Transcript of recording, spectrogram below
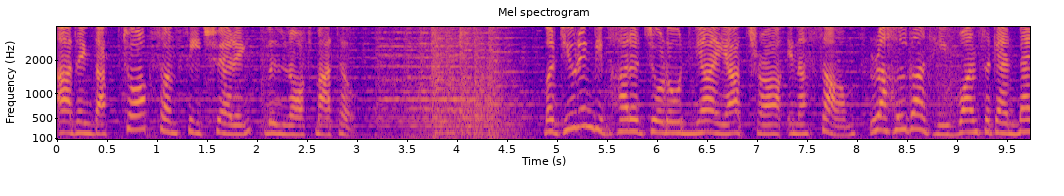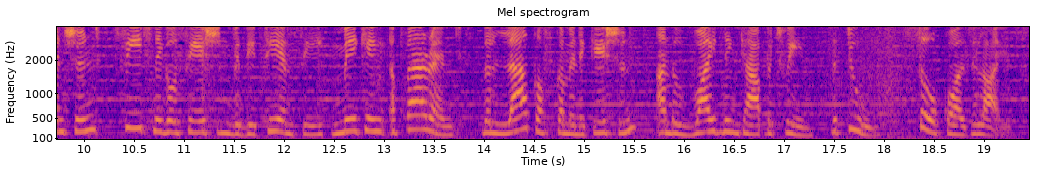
adding that talks on seat sharing will not matter. But during the Bharat Jodo Nyaya Yatra in Assam, Rahul Gandhi once again mentioned seat negotiation with the TMC, making apparent the lack of communication and the widening gap between the two so-called allies.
